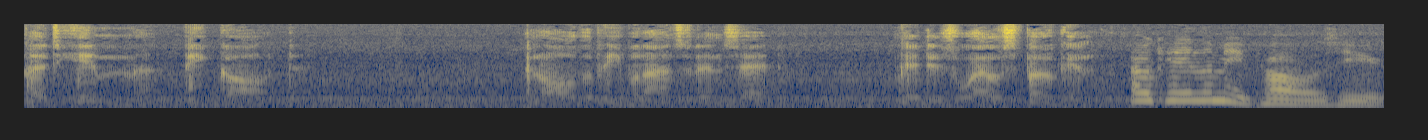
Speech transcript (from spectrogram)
let him be God. And all the people answered and said, It is well spoken. Okay, let me pause here.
